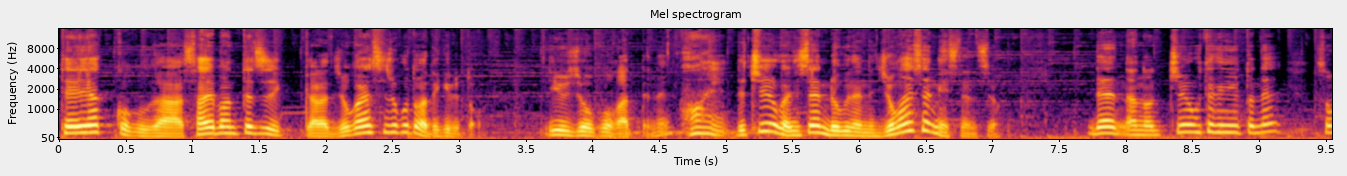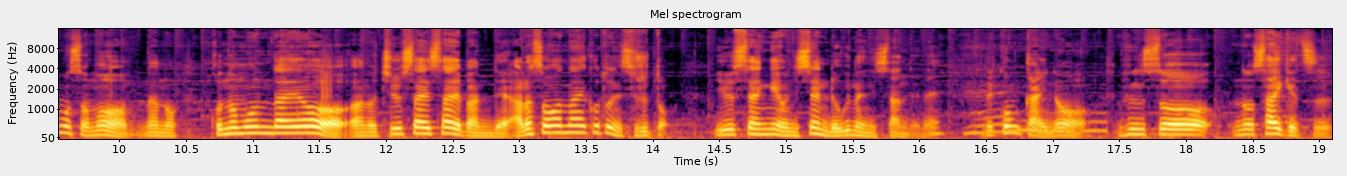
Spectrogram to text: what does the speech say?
締約国が裁判手続きから除外することができるという条項があってね。うはい。で中国が2006年に除外宣言してるんですよ。であの中国的に言うとねそもそもあのこの問題をあの仲裁裁判で争わないことにするという宣言を2006年にしたんでね。で今回の紛争の採決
